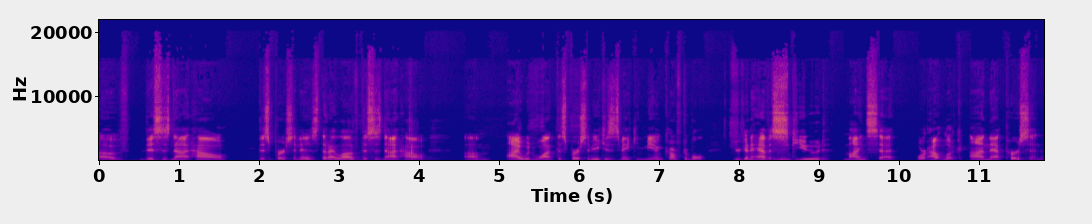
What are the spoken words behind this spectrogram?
of this is not how this person is that I love. This is not how um, I would want this person to be because it's making me uncomfortable. You're going to have a Mhm. skewed mindset or outlook on that person,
